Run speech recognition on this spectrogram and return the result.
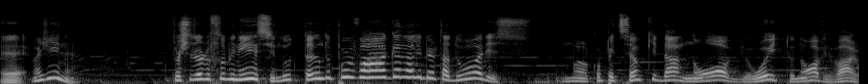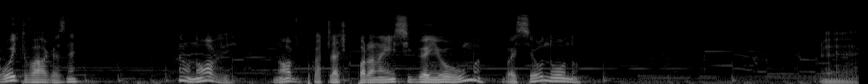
É, imagina, torcedor do Fluminense lutando por vaga na Libertadores uma competição que dá nove, oito, nove vagas, oito vagas, né? Não, nove. Nove, porque o Atlético Paranaense ganhou uma, vai ser o nono. É.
